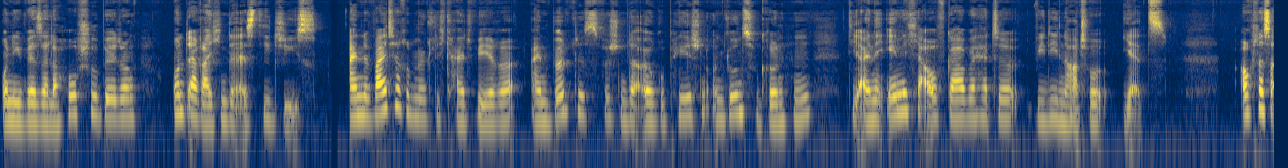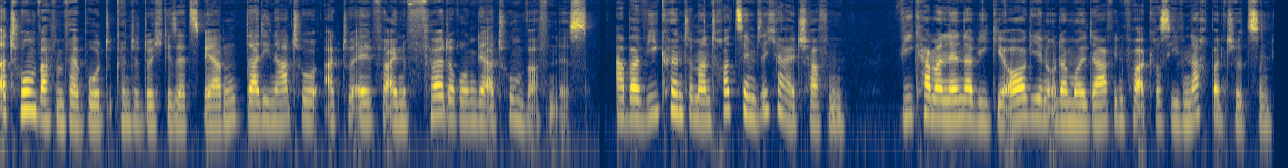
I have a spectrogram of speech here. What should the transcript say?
universeller Hochschulbildung und Erreichen der SDGs. Eine weitere Möglichkeit wäre, ein Bündnis zwischen der Europäischen Union zu gründen, die eine ähnliche Aufgabe hätte wie die NATO jetzt. Auch das Atomwaffenverbot könnte durchgesetzt werden, da die NATO aktuell für eine Förderung der Atomwaffen ist. Aber wie könnte man trotzdem Sicherheit schaffen? Wie kann man Länder wie Georgien oder Moldawien vor aggressiven Nachbarn schützen?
